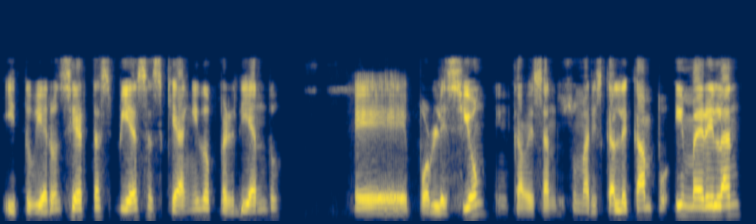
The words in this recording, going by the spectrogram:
y tuvieron ciertas piezas que han ido perdiendo eh, por lesión, encabezando su mariscal de campo, y Maryland,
